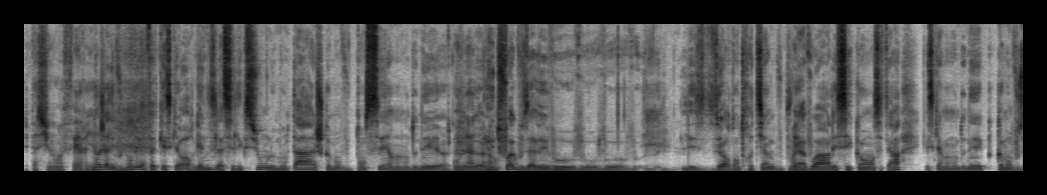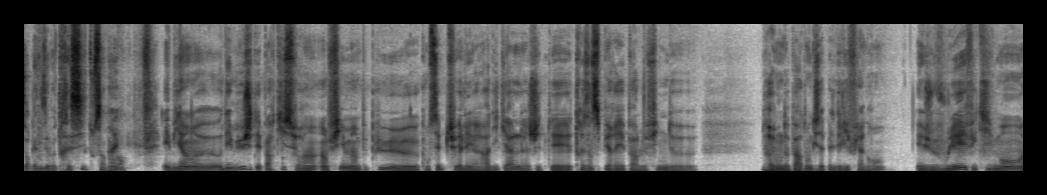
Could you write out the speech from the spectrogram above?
c'est passionnant à faire. Non, j'allais vous demander en fait qu'est-ce qui organise la sélection, le montage, comment vous pensez à un moment donné, euh, euh, une fois que vous avez vos, vos, vos, les heures d'entretien que vous pouvez avoir, les séquences, etc. Qu'est-ce qu'à un moment donné, comment vous organisez votre récit tout simplement Eh bien, euh, au début, j'étais parti sur un, un, film un peu plus conceptuel et radical. J'étais très inspiré par le film de, de Raymond Depardon qui s'appelle Délit flagrant, et je voulais effectivement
